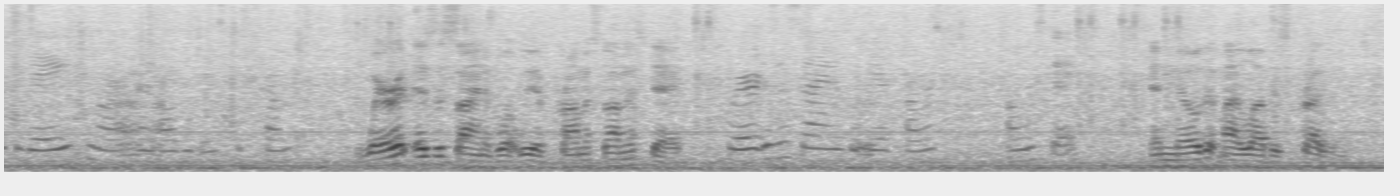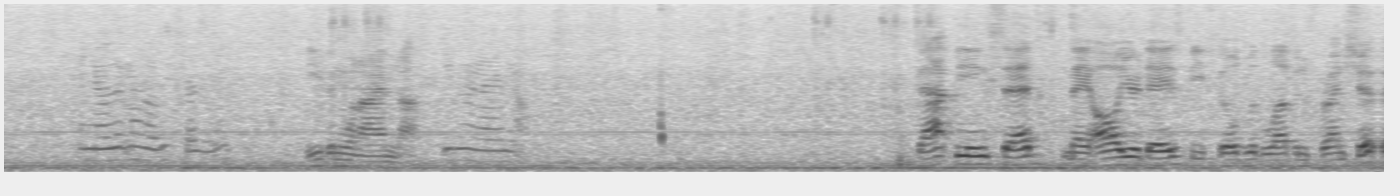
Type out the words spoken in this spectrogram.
for today, tomorrow, and all the days to come. Wear it as a sign of what we have promised on this day, Wear it is a sign of what we have promised on this day, and know that my love is present, and know that my love is present, even when I am not. even when I am not. That being said, may all your days be filled with love and friendship.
